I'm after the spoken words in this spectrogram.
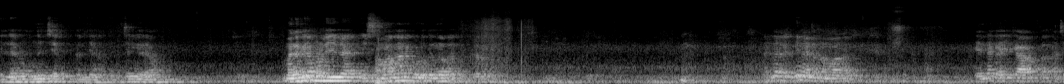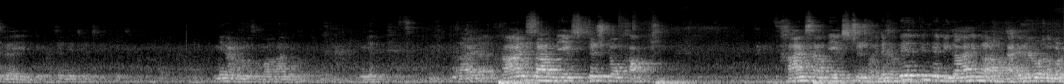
എല്ലാവരും ഒന്നിച്ച് അച്ഛൻ വരാം. മലങ്കര പള്ളിയിൽ ഈ സമാധാനം കൊടുക്കുന്നത് അല്ല എങ്ങനെയാണ് സമാധാനം. എന്റെ കൈക്കകത്ത് അച്ഛന്റെ കൈ ഇങ്ങനെയാണ് നമ്മൾ സമാധാനം കൊടുക്കുന്നത്. ഇങ്ങനെ. അതായത് are the extension of heart വികാരങ്ങളാണ് കരങ്ങളിലൂടെ നമ്മൾ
